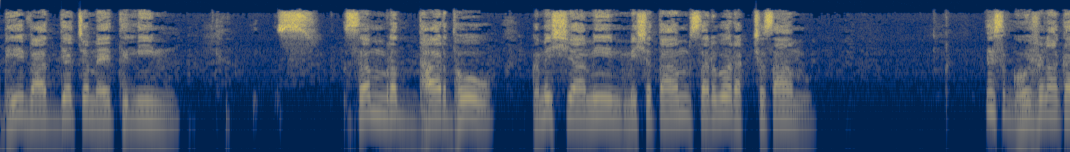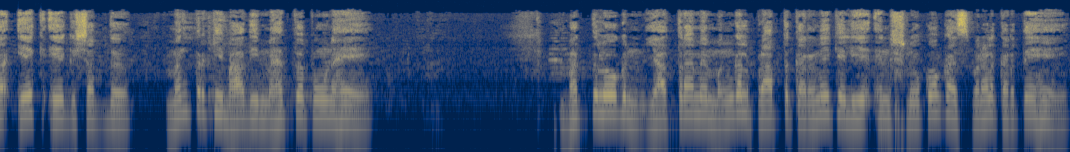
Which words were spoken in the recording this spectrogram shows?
विवाद्य च मैथिलीं समृद्धार्धो गमिष्यामि मिशताम सर्व रक्षसाम इस घोषणा का एक एक शब्द मंत्र की भांति महत्वपूर्ण है। भक्त लोग यात्रा में मंगल प्राप्त करने के लिए इन श्लोकों का स्मरण करते हैं।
